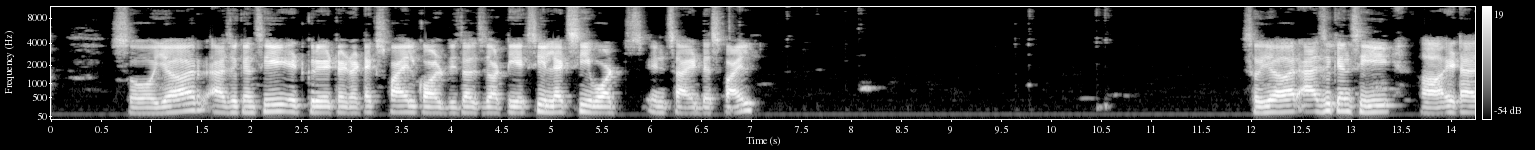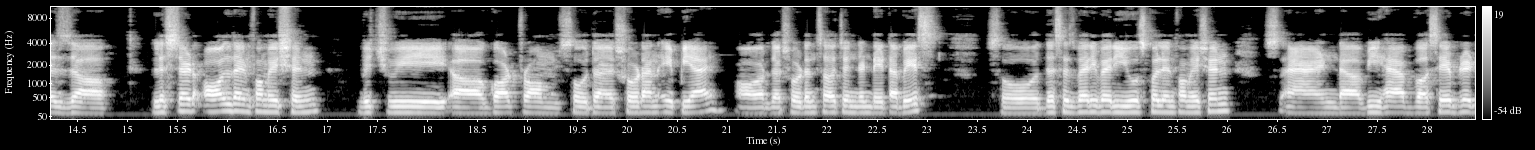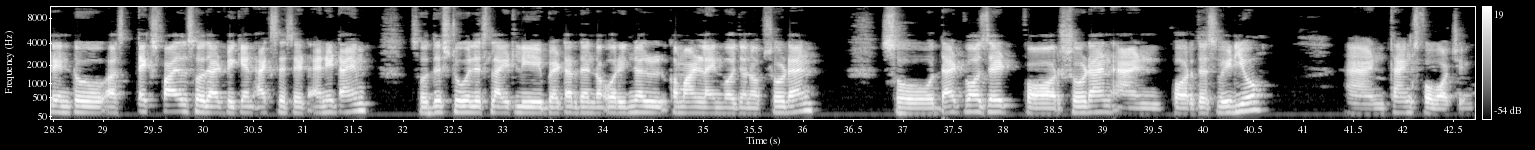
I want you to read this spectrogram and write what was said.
So here as you can see it created a text file called results.txt let's see what's inside this file. So here as you can see uh, it has uh, listed all the information which we uh, got from so the Shodan API or the Shodan search engine database so this is very very useful information. And uh, we have uh, saved it into a text file so that we can access it anytime. So this tool is slightly better than the original command line version of shodan. So that was it for shodan and for this video. And thanks for watching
